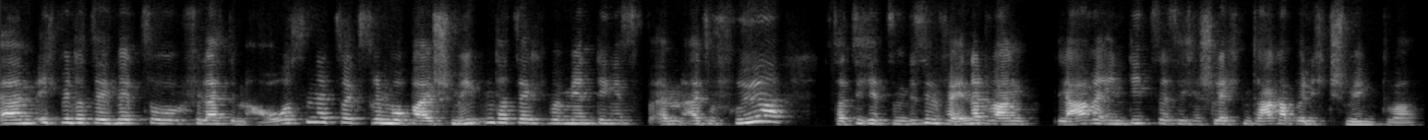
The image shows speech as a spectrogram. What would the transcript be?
ähm, ich bin tatsächlich nicht so, vielleicht im Außen nicht so extrem, wobei Schminken tatsächlich bei mir ein Ding ist. Ähm, also früher, das hat sich jetzt ein bisschen verändert, war ein klarer Indiz, dass ich einen schlechten Tag habe, wenn ich geschminkt war.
